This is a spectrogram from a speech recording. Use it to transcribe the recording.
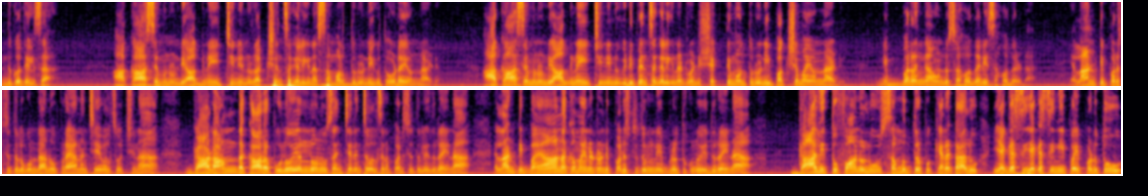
ఎందుకో తెలుసా? ఆకాశము నుండి ఆజ్ఞ ఇచ్చి నిన్ను రక్షించగలిగిన సమర్థుడు నీకు తోడై ఉన్నాడు. ఆకాశము నుండి ఆజ్ఞ ఇచ్చి నిన్ను విడిపించగలిగినటువంటి శక్తిమంతుడు నీ పక్షమై ఉన్నాడు. నిబ్బరంగా ఉండు సహోదరి సహోదరుడా. ఎలాంటి పరిస్థితుల గుండా నువ్వు ప్రయాణం చేయవలసి వచ్చినా గాఢాంధకారపు లోయల్లో నువ్వు సంచరించవలసిన పరిస్థితులు ఎదురైనా ఎలాంటి భయానకమైనటువంటి పరిస్థితులు నీ బ్రతుకులు ఎదురైనా గాలి తుఫానులు సముద్రపు కెరటాలు ఎగసి ఎగసి నీపై పడుతూ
